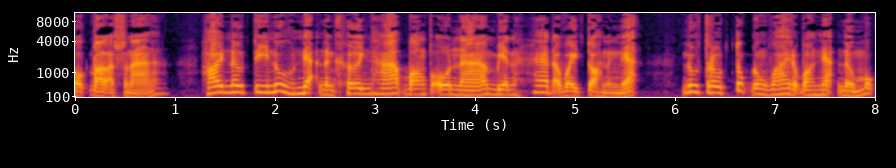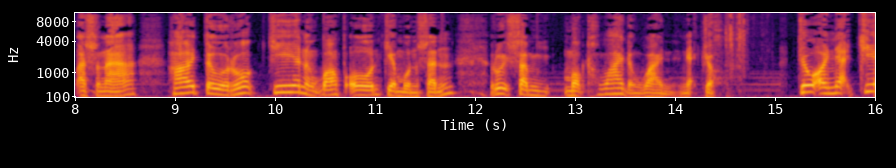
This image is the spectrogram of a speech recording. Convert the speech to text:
មកដល់អាសនា ហើយនៅទីនោះអ្នកនឹងឃើញថាបងប្អូនណា មានហេតុអ្វីទាស់នឹងអ្នកនោះត្រូវទុកដង្វាយរបស់អ្នកនៅមុខអាសនា ហើយទៅរកជានឹងបងប្អូនជាមុនសិន រួចសឹមមកថ្វាយដង្វាយអ្នកចុះចូលឲ្យអ្នកជា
